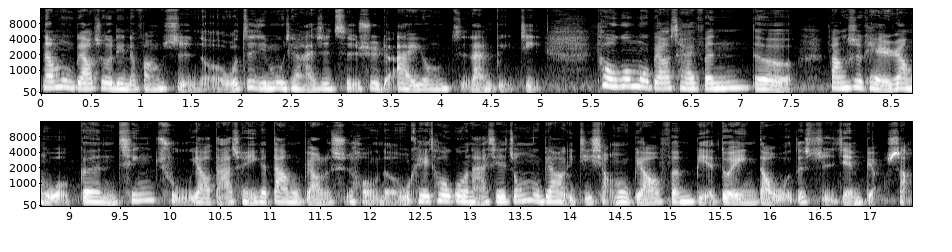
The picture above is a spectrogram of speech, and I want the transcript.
那目标设定的方式呢，我自己目前还是持续的爱用子弹笔记。透过目标拆分的方式，可以让我更清楚要达成一个大目标的时候呢，我可以透过哪些中目标以及小目标分别对应到我的时间表上。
